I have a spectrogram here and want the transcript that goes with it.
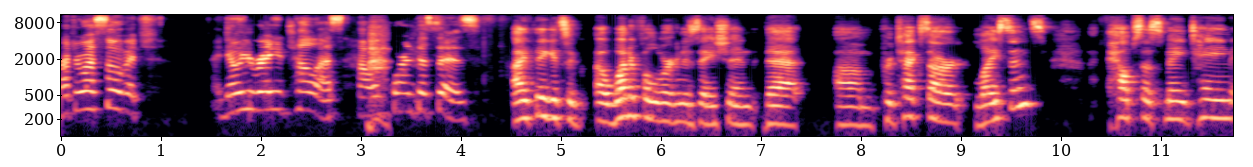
dr Wlasowicz i know you're ready to tell us how important this is i think it's a, a wonderful organization that um, protects our license helps us maintain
